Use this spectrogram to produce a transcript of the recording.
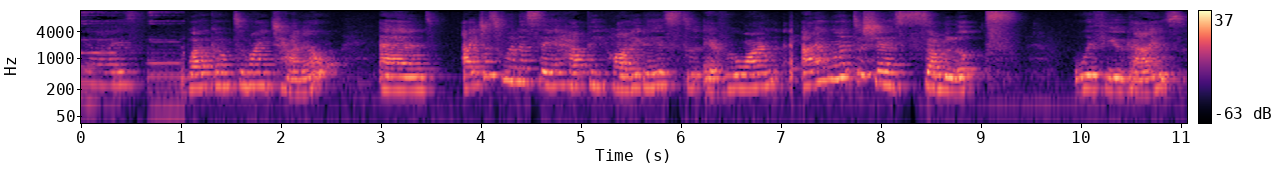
Guys, welcome to my channel and I just want to say happy holidays to everyone. I want to share some looks with you guys.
